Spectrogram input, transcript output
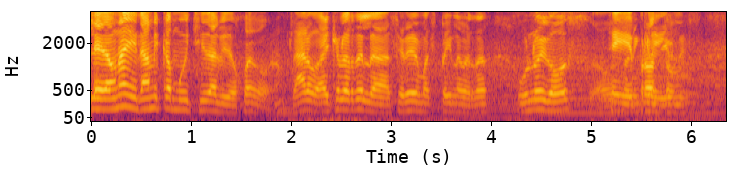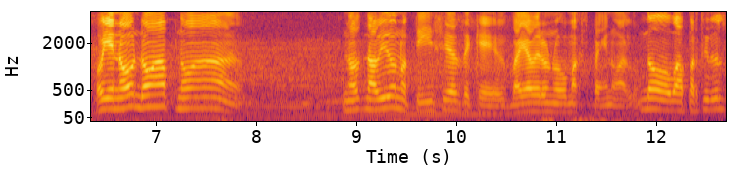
le, da una dinámica muy chida al videojuego, ¿no? Claro, hay que hablar de la serie de Max Payne, la verdad. Uno y dos oh, Sí, son pronto. increíbles. Oye, no, no ha, no ha, no, no ha habido noticias de que vaya a haber un nuevo Max Payne o algo. No, a partir del,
